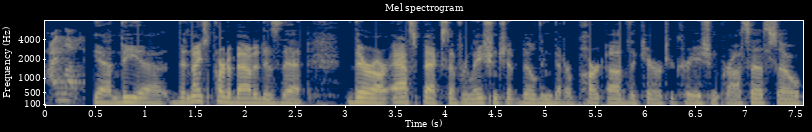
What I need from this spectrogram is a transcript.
I loved it. Yeah, the uh, the nice part about it is that there are aspects of relationship building that are part of the character creation process. So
